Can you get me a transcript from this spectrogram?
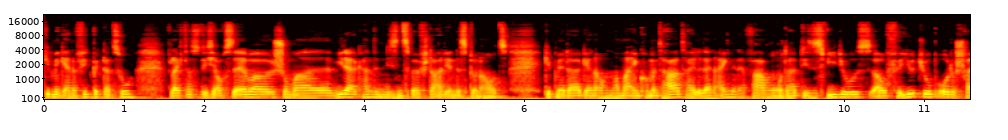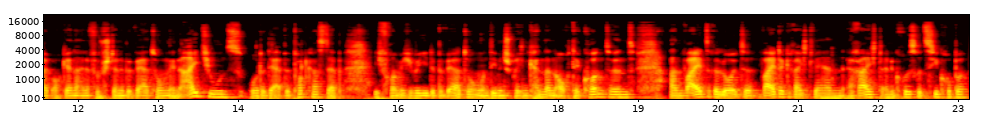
Gib mir gerne Feedback dazu. Vielleicht hast du dich auch selber schon mal wiedererkannt in diesen zwölf Stadien des Burnouts. Gib mir da gerne auch nochmal einen Kommentar, teile deine eigenen Erfahrungen unterhalb dieses Videos auf YouTube oder schreib auch gerne eine 5-Sterne-Bewertung in iTunes oder der Apple Podcast App. Ich freue mich über jede Bewertung und dementsprechend kann dann auch der Content an weitere Leute weitergereicht werden, erreicht eine größere Zielgruppe.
